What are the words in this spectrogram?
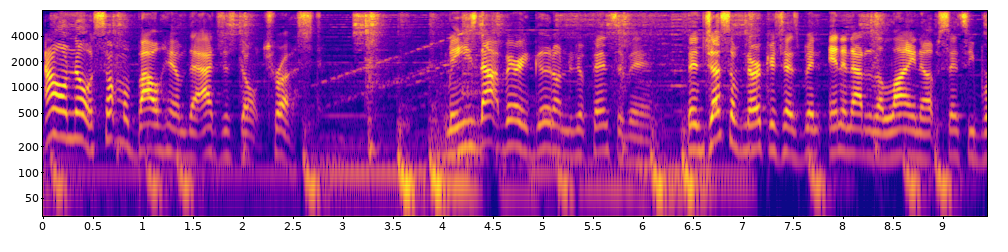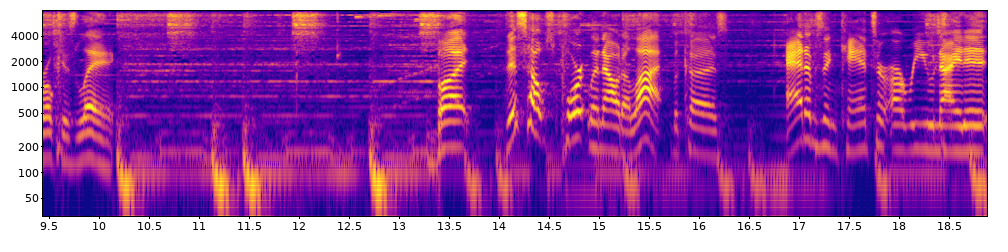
I don't know. It's something about him that I just don't trust. I mean, he's not very good on the defensive end. Then Jusuf Nurkic has been in and out of the lineup since he broke his leg. But this helps Portland out a lot because Adams and Kanter are reunited.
